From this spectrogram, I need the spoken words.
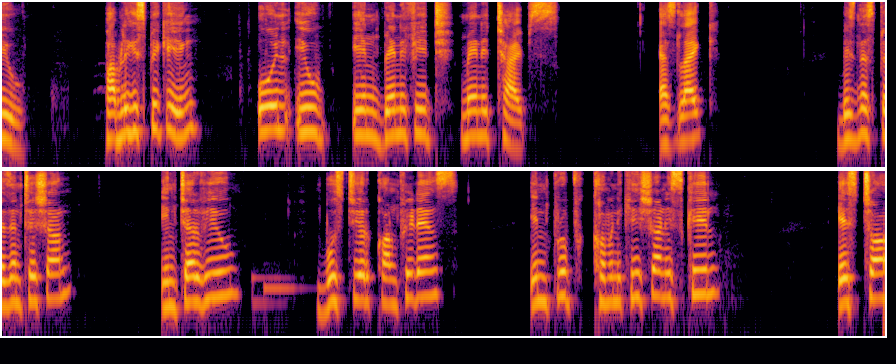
you public speaking will you in benefit many types as like business presentation interview boost your confidence improve communication skill a strong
